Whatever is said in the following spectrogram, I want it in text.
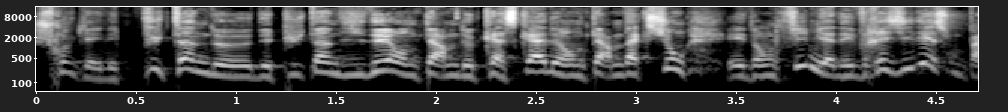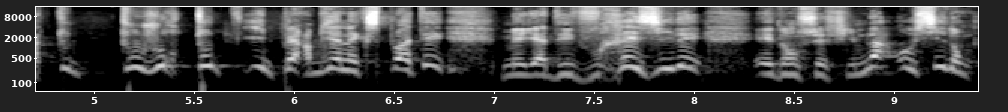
je trouve qu'il y a des putains de, des putains d'idées en termes de cascade et en termes d'action. Et dans le film, il y a des vraies idées. Elles sont pas toujours toutes hyper bien exploitées, mais il y a des vraies idées. Et dans ce film-là aussi. Donc,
